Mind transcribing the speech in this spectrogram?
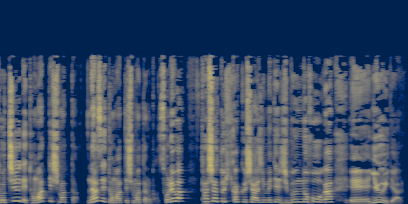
途中で止まってしまった。なぜ止まってしまったのか。それは他者と比較し始めて自分の方が、えー、優位である。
